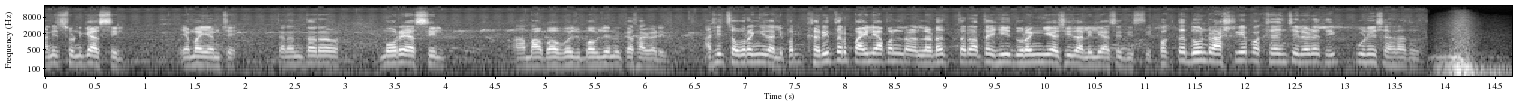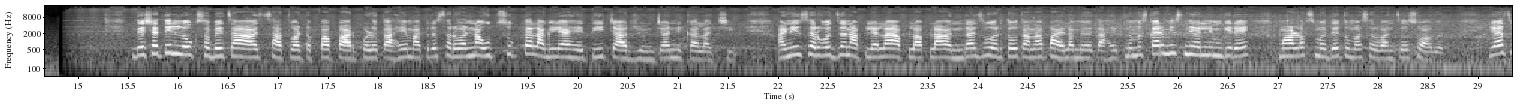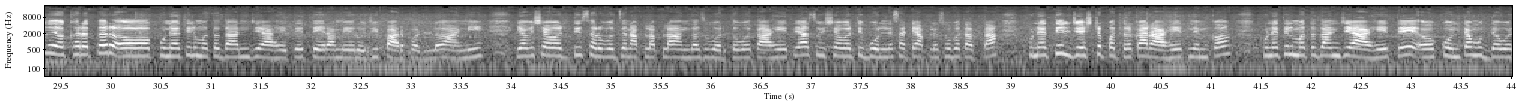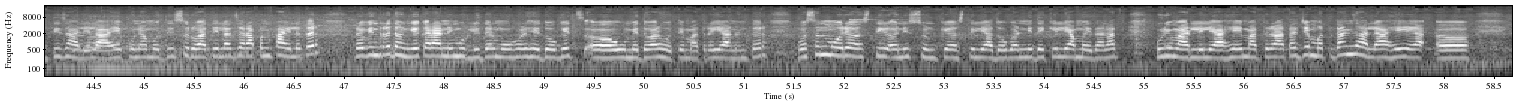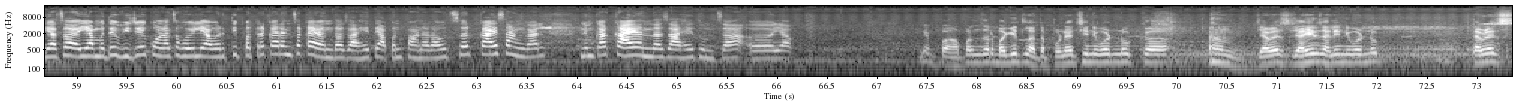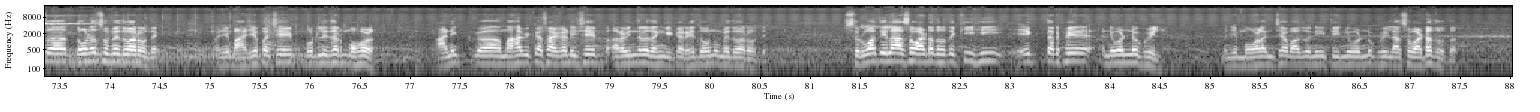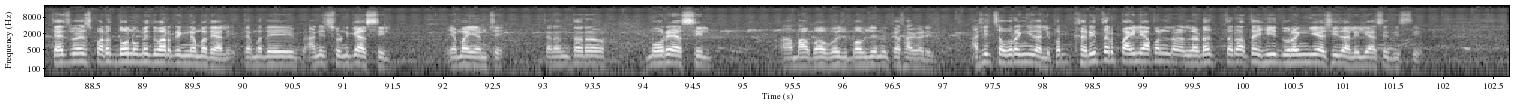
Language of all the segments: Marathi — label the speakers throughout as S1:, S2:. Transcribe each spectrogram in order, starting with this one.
S1: आणि सुंडके असतील एम आय एमचे त्यानंतर मोरे असतील बा बहु- बहुजन विकास आघाडीचे. अशी चौरंगी झाली. पण खरी तर पाहिली आपण लढत तर आता ही दुरंगी अशी झालेली असे दिसते.
S2: फक्त दोन राष्ट्रीय पक्षांची लढत ही पुणे शहरात होती.
S3: देशातील लोकसभेचा आज सातवा टप्पा पार पडत आहे. मात्र सर्वांना उत्सुकता लागली आहे ती चार जूनच्या निकालाची. आणि सर्वच जण आपल्याला आपला आपला अंदाज वर्तवताना पाहायला मिळत आहेत. नमस्कार मी स्नेहल निमगिरे. महाडॉक्समध्ये तुम्हा सर्वांचं स्वागत. याच वे- खरं तर पुण्यातील मतदान जे आहे ते तेरा मे रोजी पार पडलं आणि या विषयावरती सर्वजण आपला आपला अंदाज वर्तवत आहेत. याच विषयावरती बोलण्यासाठी आपल्यासोबत आता पुण्यातील ज्येष्ठ पत्रकार आहेत. नेमकं पुण्यातील मतदान जे आहे ते कोणत्या मुद्द्यावरती झालेलं आहे? पुण्यामध्ये सुरुवातीला जर आपण पाहिलं तर रवींद्र धंगेकर आणि मुरलीधर मोहोळ हे दोघेच उमेदवार होते मात्र यानंतर वसंत मोरे असतील अनिश सुंडके असतील या दोघांनी देखील या मैदानात उडी मारलेली आहे. मात्र आता जे मतदान झालं आहे या- याचा यामध्ये विजय कोणाचा होईल यावरती पत्रकारांचा काय अंदाज आहे ते आपण पाहणार आहोत. सर काय सांगाल? नेमका काय अंदाज आहे तुमचा? या
S1: आपण जर बघितलं तर पुण्याची निवडणूक ज्यावेळेस जाहीर झाली निवडणूक त्यावेळेस दोनच उमेदवार होते. म्हणजे भाजपचे मुरलीधर मोहोळ आणि महाविकास आघाडीचे रवींद्र धंगेकर हे दोन उमेदवार होते. सुरुवातीला असं वाटत होतं की ही एकतर्फे निवडणूक होईल. म्हणजे मोहळांच्या बाजूनी ती निवडणूक होईल असं वाटत होतं. त्याच वेळेस परत दोन उमेदवार रिंगणामध्ये आले. त्यामध्ये आणि सुंडके असतील एम आय एमचे त्यानंतर मोरे असतील बा बहु बहुजन विकास आघाडीचे. अशी चौरंगी झाली. पण खरी तर पाहिली आपण ल- लढत तर आता ही दुरंगी अशी झालेली असे दिसते.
